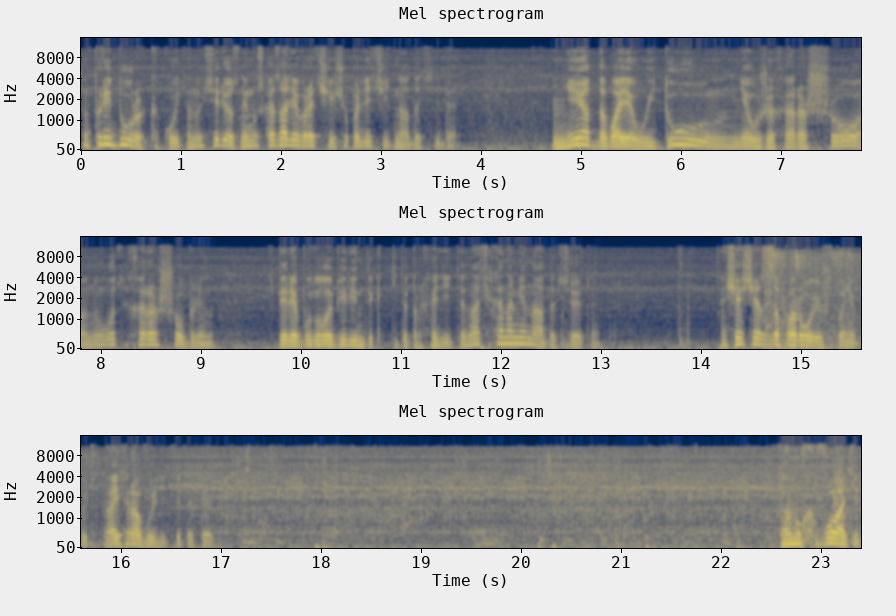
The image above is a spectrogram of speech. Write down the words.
Ну придурок какой-то, ну серьезно, ему сказали врачи, еще полечить надо себя. Нет, давай я уйду, мне уже хорошо. Ну вот и хорошо, блин. Теперь я буду лабиринты какие-то проходить. А нафиг она мне надо все это? А сейчас сейчас запорою что-нибудь, а игра вылетит опять. Да ну хватит,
